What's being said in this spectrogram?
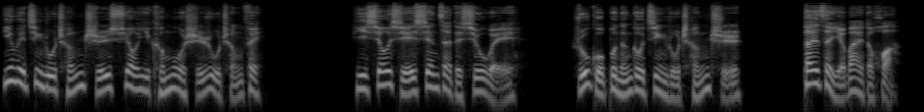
因为进入城池需要一颗墨石入城费，以萧协现在的修为，如果不能够进入城池，待在野外的话，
